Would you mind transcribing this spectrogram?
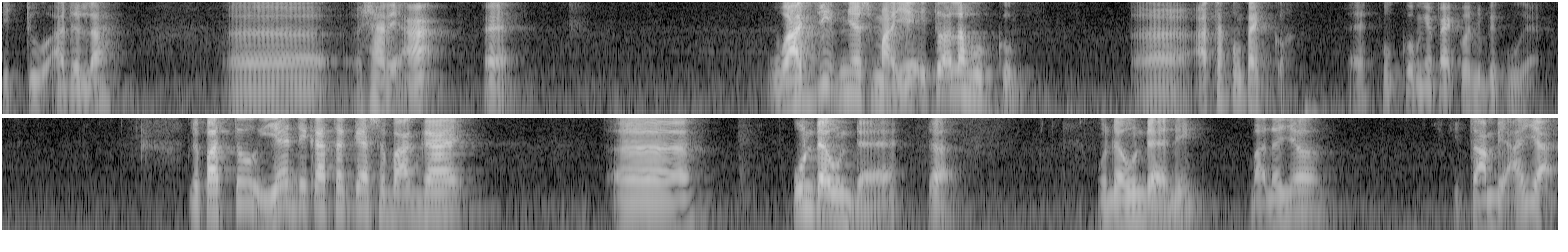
itu adalah uh, syariat eh wajibnya semaya itu adalah hukum. Uh, ataupun fiqh eh hukum dengan fiqh ni lebih kurang. Lepas tu ia dikatakan sebagai uh, undang-undang. Dah. Undang-undang ni maknanya kita ambil ayat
